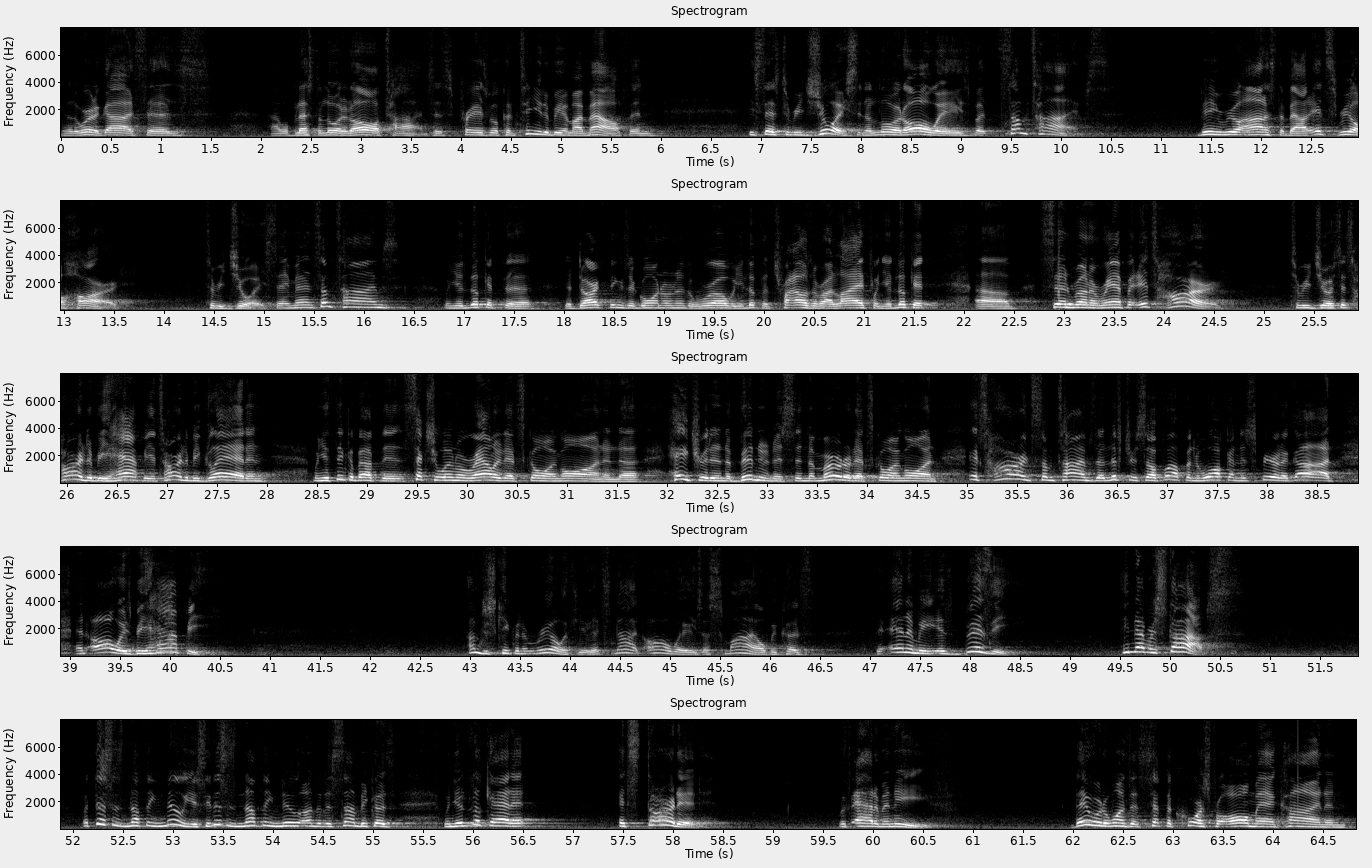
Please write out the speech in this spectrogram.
You know, the Word of God says, I will bless the Lord at all times. His praise will continue to be in my mouth. And he says to rejoice in the Lord always. But sometimes, being real honest about it, it's real hard to rejoice. Amen. Sometimes when you look at the, the dark things that are going on in the world, when you look at the trials of our life, when you look at uh, sin running rampant, it's hard to rejoice. It's hard to be happy. It's hard to be glad. And when you think about the sexual immorality that's going on and the hatred and the bitterness and the murder that's going on, it's hard sometimes to lift yourself up and walk in the Spirit of God and always be happy. I'm just keeping it real with you. It's not always a smile because the enemy is busy. He never stops. But this is nothing new. You see, this is nothing new under the sun because when you look at it, it started with Adam and Eve. They were the ones that set the course for all mankind, and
